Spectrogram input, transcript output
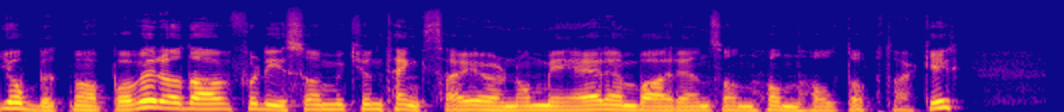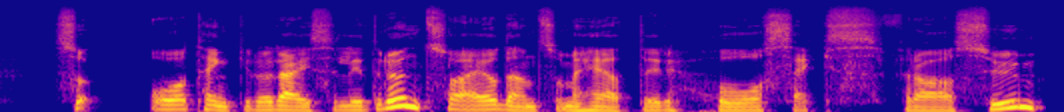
jobbet meg oppover, og da for de som kunne tenke seg å gjøre noe mer enn bare en sånn håndholdt opptaker, så, og tenker å reise litt rundt, så er jo den som heter H6 fra Zoom,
